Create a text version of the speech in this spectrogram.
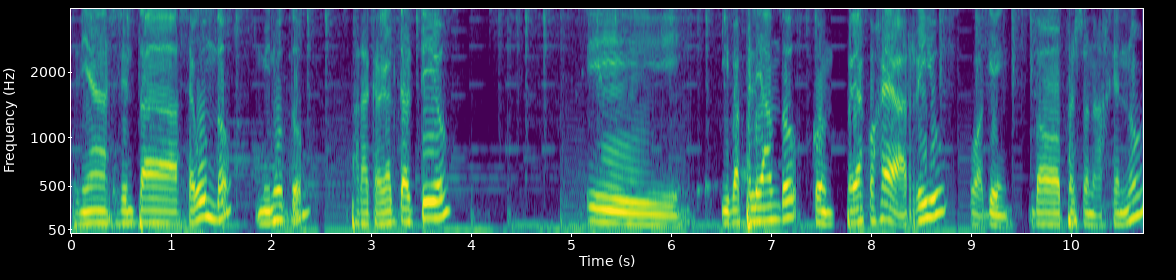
tenía 60 segundos, un minuto, para cargarte al tío y ibas peleando con podías coger a Ryu o a Ken dos personajes no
